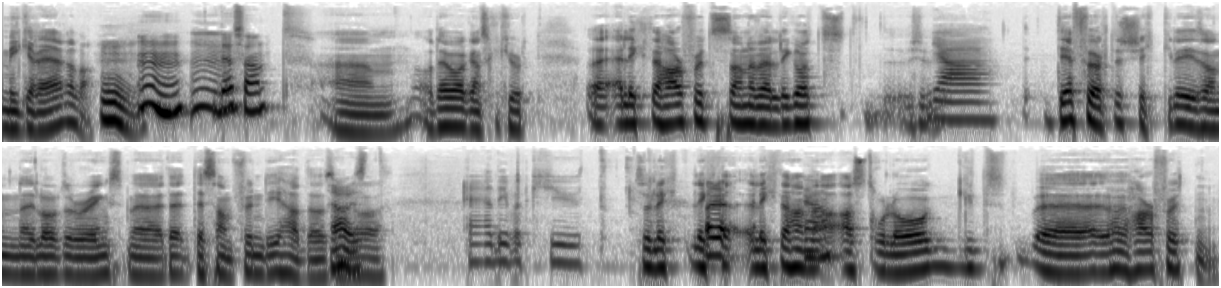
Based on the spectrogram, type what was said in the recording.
migrere. da Det er sant. um, Og det var ganske kult. Eh, Jeg likte Harfootsene veldig godt. Ja. Det føltes skikkelig sånn Lord of the Rings med det, det samfunnet de hadde. Og Ja, sånn, visst. og, ja, De var cute. Så likte, likte, likte han Ja. astrolog uh, Harfooten.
